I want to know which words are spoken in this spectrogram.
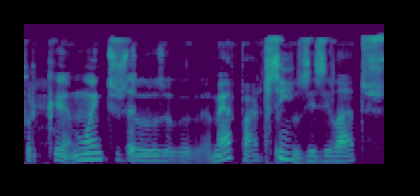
porque muitos, do, a maior parte Sim. dos exilados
